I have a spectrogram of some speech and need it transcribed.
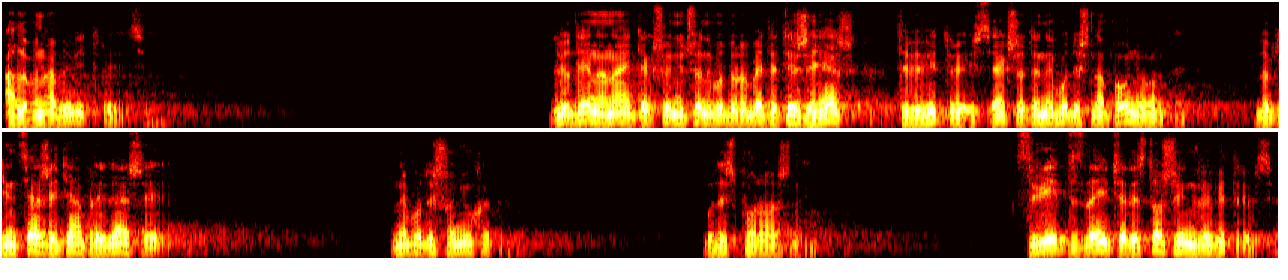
але вона вивітрюється. Людина, навіть якщо нічого не буде робити, ти живеш, ти вивітрюєшся. Якщо ти не будеш наповнювати, до кінця життя прийдеш і не будеш що нюхати. Будеш порожній. Світ злий через те, що він вивітрився.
